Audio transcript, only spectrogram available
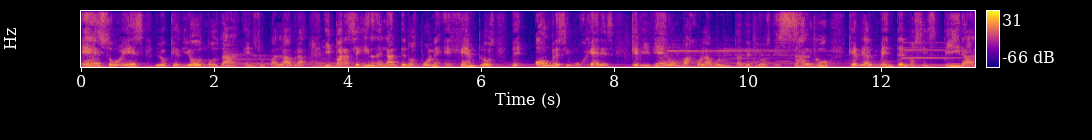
Eso es lo que Dios nos da en su palabra y para seguir adelante nos pone ejemplos de hombres y mujeres que vivieron bajo la voluntad de Dios. Es algo que realmente nos inspira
